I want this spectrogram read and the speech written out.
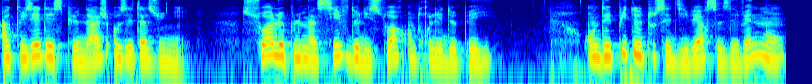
accusés d'espionnage aux États-Unis, soit le plus massif de l'histoire entre les deux pays. En dépit de tous ces divers événements,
